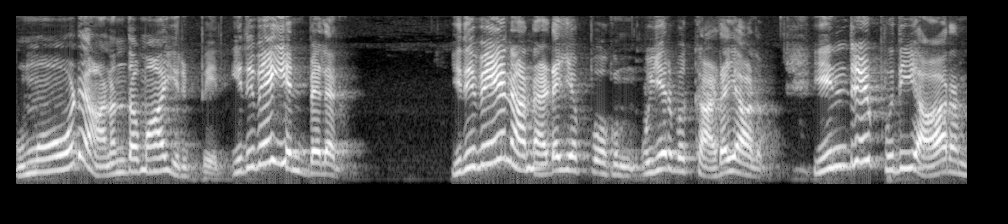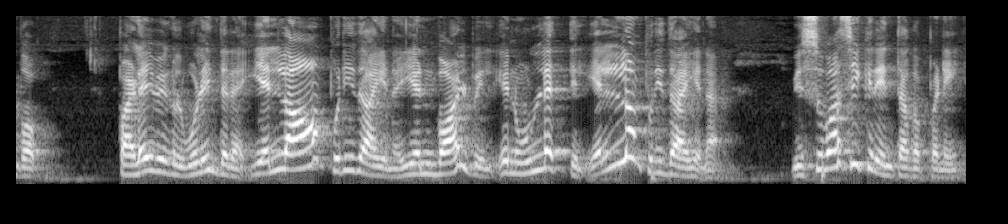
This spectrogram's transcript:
உம்மோடு ஆனந்தமாயிருப்பேன். இதுவே என் பலன். இதுவே நான் அடையப் போகும் உயர்வுக்கு அடையாளம். இன்றே புதிய ஆரம்பம். பழையவைகள் ஒளிந்தன எல்லாம் புதிதாயின. என் வாழ்வில் என் உள்ளத்தில் எல்லாம் புதிதாயின. விசுவாசிக்கிறேன் தகப்பனே.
